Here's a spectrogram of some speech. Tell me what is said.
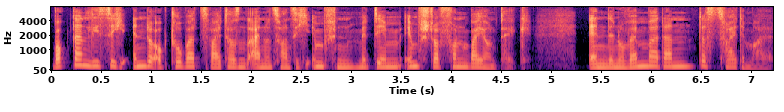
Bogdan ließ sich Ende Oktober 2021 impfen mit dem Impfstoff von BioNTech. Ende November dann das zweite Mal.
